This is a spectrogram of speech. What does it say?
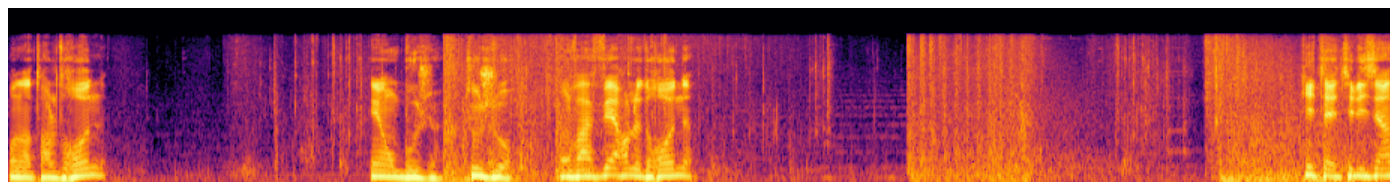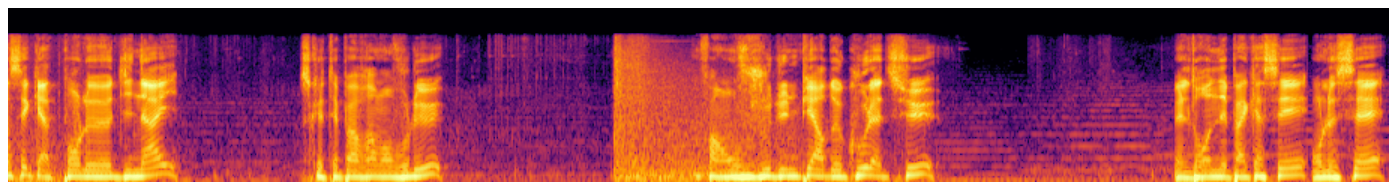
On entend le drone. Et on bouge. Toujours. On va vers le drone. Quitte à utiliser un C4 pour le deny. Parce que t'es pas vraiment voulu. Enfin, on joue d'une pierre deux coups là-dessus. Mais le drone n'est pas cassé, on le sait.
